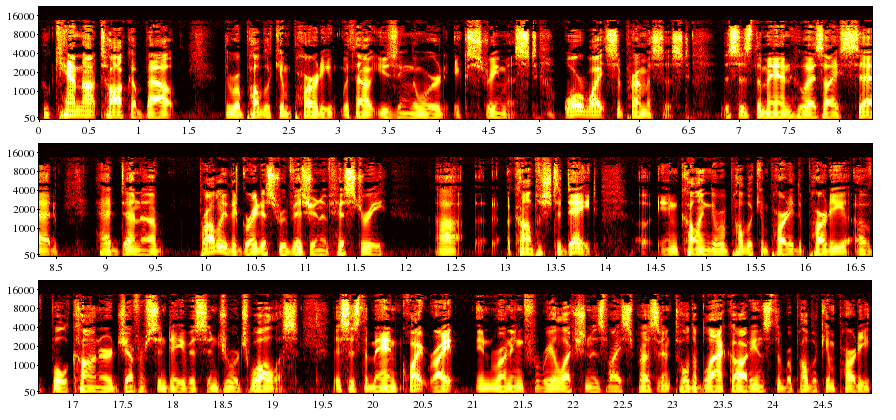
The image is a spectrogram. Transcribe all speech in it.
who cannot talk about the Republican Party without using the word extremist or white supremacist. This is the man who, as I said, had done a probably the greatest revision of history uh, accomplished to date in calling the Republican Party the party of Bull Connor, Jefferson Davis, and George Wallace. This is the man, quite right, in running for reelection as vice president, told a black audience the Republican Party,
